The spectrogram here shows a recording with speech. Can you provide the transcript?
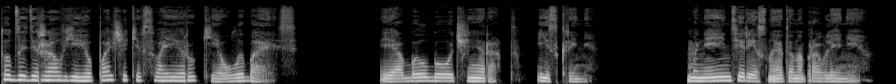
Тот задержал ее пальчики в своей руке, улыбаясь. «Я был бы очень рад, искренне. Мне интересно это направление.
